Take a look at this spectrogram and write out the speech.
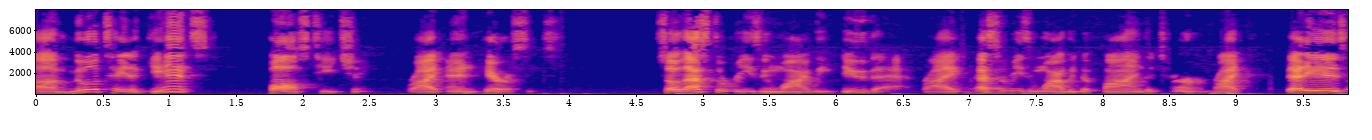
uh, militate against false teaching, right, and heresies. So that's the reason why we do that, right? That's the reason why we define the term, right? That is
